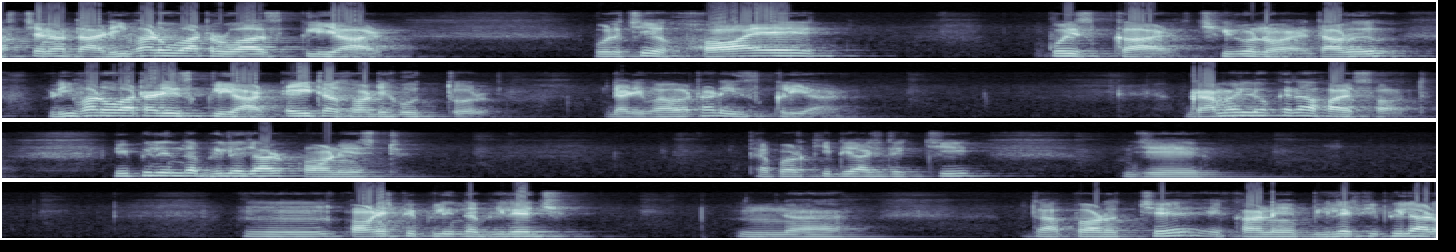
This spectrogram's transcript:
আসছে না। The river water was clear বলেছে, হয় পরিষ্কার ছিল নয় তার রিভার ওয়াটার ইজ ক্লিয়ার এইটা সঠিক উত্তর। The river water is clear গ্রামের লোকেরা হয় সৎ। People in the village are honest তারপর কী দেওয়া আছে দেখছি যে honest people in the village তারপর হচ্ছে এখানে village people are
